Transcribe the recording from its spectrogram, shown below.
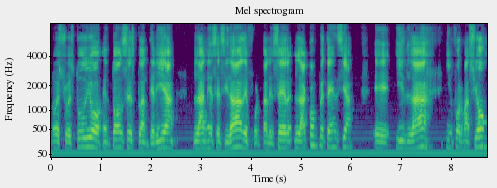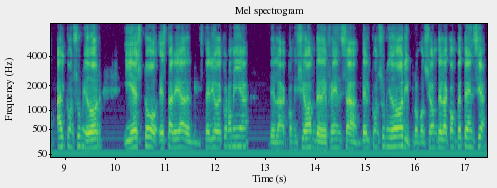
Nuestro estudio entonces plantearía la necesidad de fortalecer la competencia eh, y la información al consumidor y esto es tarea del Ministerio de Economía, de la Comisión de Defensa del Consumidor y Promoción de la Competencia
